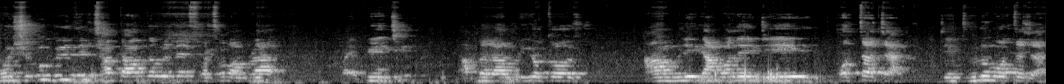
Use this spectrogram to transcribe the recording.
বৈষম্য ছাত্র আন্দোলনের ফসল আমরা পেয়েছি। আপনারা বিগত আওয়ামী লীগ আমলে যে অত্যাচার, যে জুলুম অত্যাচার,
